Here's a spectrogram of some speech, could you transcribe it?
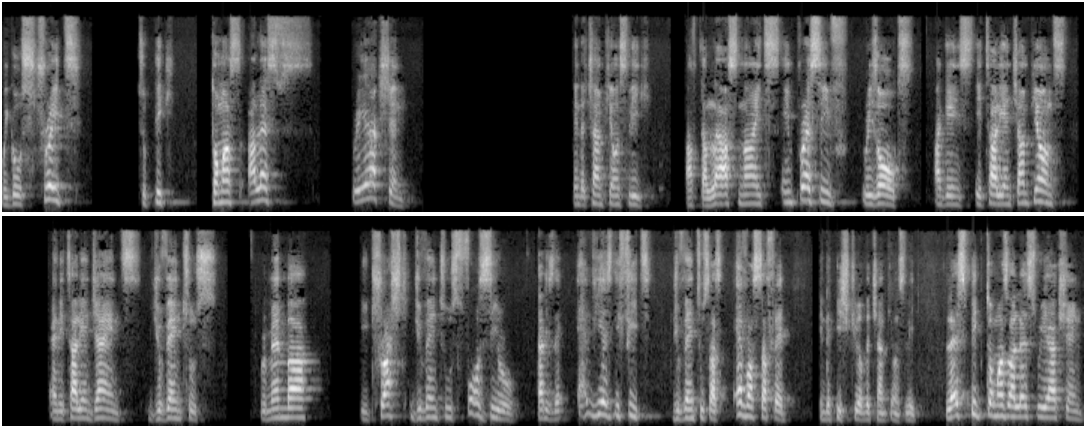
we go straight to pick Thomas Haller's reaction in the Champions League after last night's impressive results against Italian champions and Italian giants, Juventus. Remember, he trashed Juventus 4 0. That is the heaviest defeat Juventus has ever suffered in the history of the Champions League. Let's pick Thomas Haller's reaction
